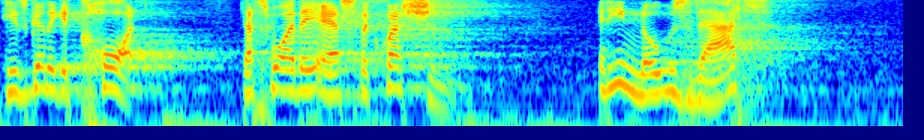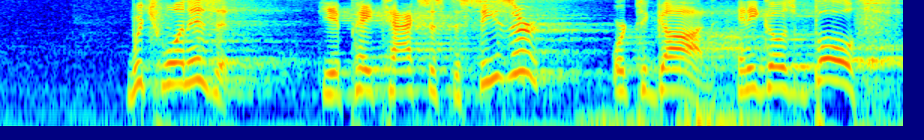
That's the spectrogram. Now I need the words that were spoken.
he's going to get caught. That's why they ask the question. And he knows that. Which one is it? Do you pay taxes to Caesar or to God? And he goes, Both.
